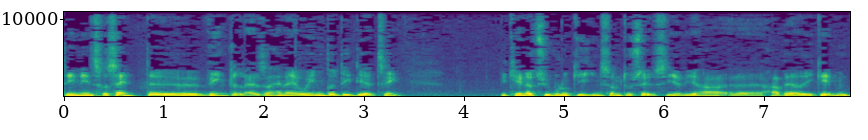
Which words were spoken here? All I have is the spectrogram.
det er en interessant øh, vinkel. Altså han er jo inde på de der ting. Vi kender typologien, som du selv siger, vi har, eller, har været igennem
